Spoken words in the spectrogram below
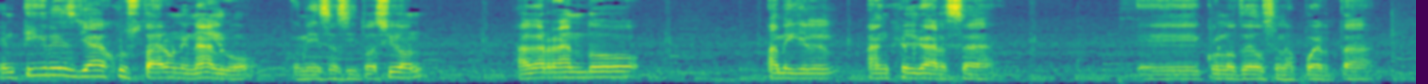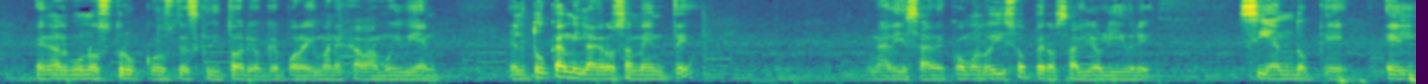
En Tigres ya ajustaron en algo en esa situación, agarrando a Miguel Ángel Garza eh, con los dedos en la puerta, en algunos trucos de escritorio que por ahí manejaba muy bien. El Tuca milagrosamente, nadie sabe cómo lo hizo, pero salió libre, siendo que él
